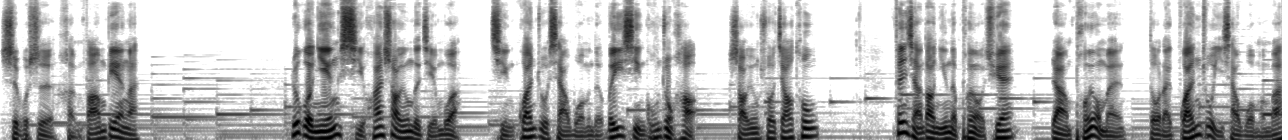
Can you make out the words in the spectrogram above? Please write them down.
是不是很方便啊？如果您喜欢邵雍的节目啊，请关注下我们的微信公众号“邵雍说交通”，分享到您的朋友圈，让朋友们都来关注一下我们吧。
